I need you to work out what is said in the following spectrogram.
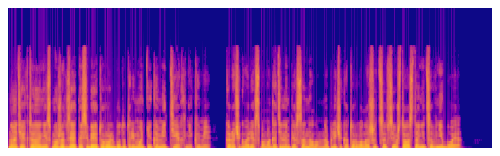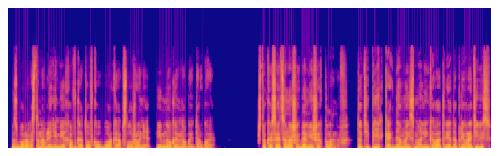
Ну а те, кто не сможет взять на себя эту роль, будут ремонтниками-техниками. Короче говоря, вспомогательным персоналом, на плечи которого ложится все, что останется вне боя. Сбор и восстановление мехов, готовка, уборка, обслуживание и многое-многое другое. Что касается наших дальнейших планов, то теперь, когда мы из маленького отряда превратились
